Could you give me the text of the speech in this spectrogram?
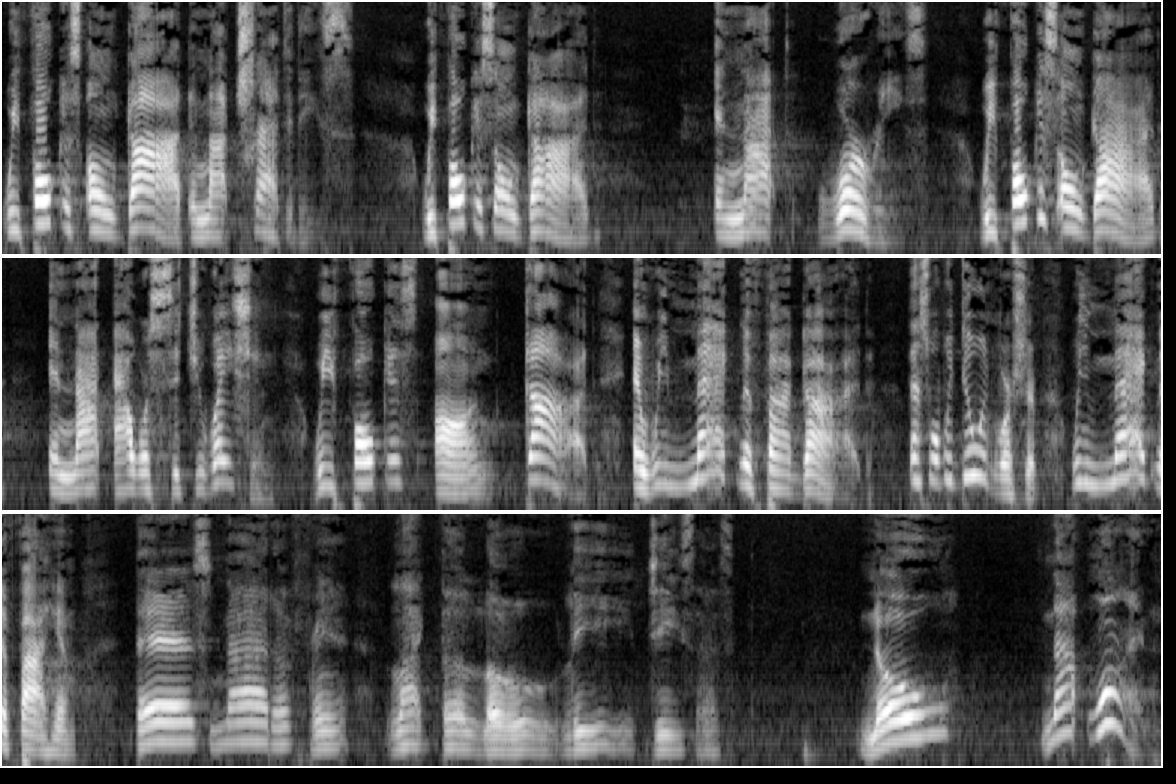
We focus on God and not tragedies. We focus on God and not worries. We focus on God and not our situation. We focus on God and we magnify God. That's what we do in worship. We magnify Him. There's not a friend like the lowly Jesus. No, not one.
